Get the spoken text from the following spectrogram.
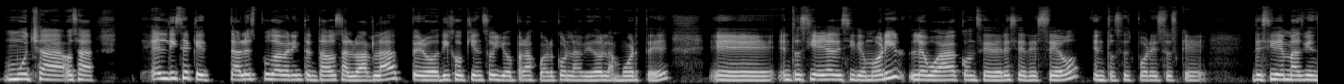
mucha, o sea, él dice que tal vez pudo haber intentado salvarla, pero dijo, ¿quién soy yo para jugar con la vida o la muerte? Eh, entonces, si ella decidió morir, le voy a conceder ese deseo. Entonces, por eso es que decide más bien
